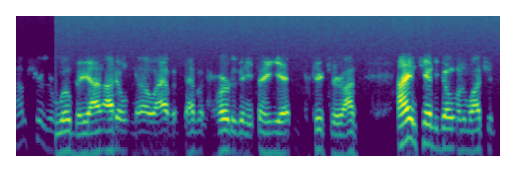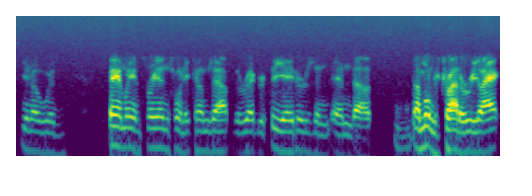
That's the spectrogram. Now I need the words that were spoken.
I'm sure there will be. I, I don't know. I haven't haven't heard of anything yet in particular. I I intend to go and watch it, you know, with family and friends when it comes out the regular theaters, and and uh, I'm going to try to relax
